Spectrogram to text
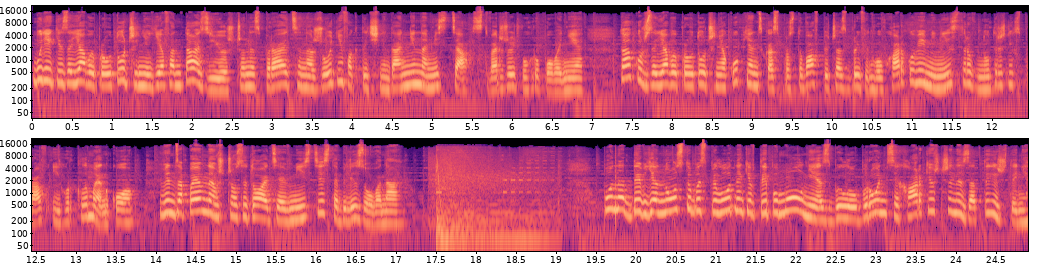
Будь-які заяви про оточення є фантазією, що не спирається на жодні фактичні дані на місцях, стверджують в угруповані. Також заяви про оточення Куп'янська спростував під час брифінгу в Харкові міністр внутрішніх справ Ігор Клименко. Він запевнив, що ситуація в місті стабілізована. Понад 90 безпілотників типу «Молнія» збили оборонці Харківщини за тиждень.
